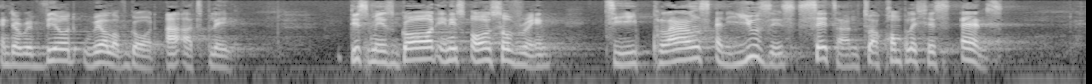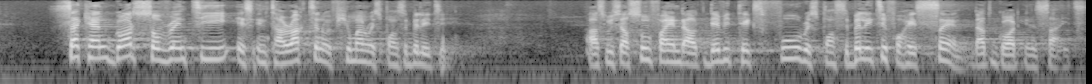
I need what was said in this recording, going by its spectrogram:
and the revealed will of God are at play. This means God, in his own sovereignty, plans and uses Satan to accomplish his ends. Second, God's sovereignty is interacting with human responsibility. As we shall soon find out, David takes full responsibility for his sin that God incites.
